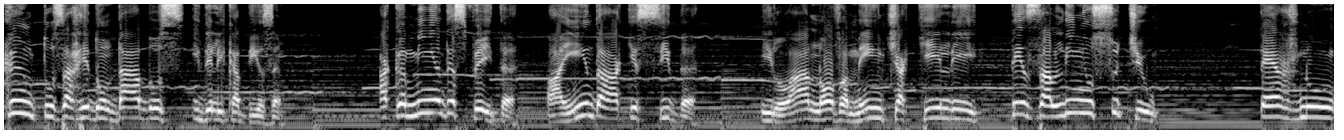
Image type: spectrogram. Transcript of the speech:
cantos arredondados e delicadeza. A caminha desfeita ainda aquecida, e lá novamente aquele desalinho sutil, terno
